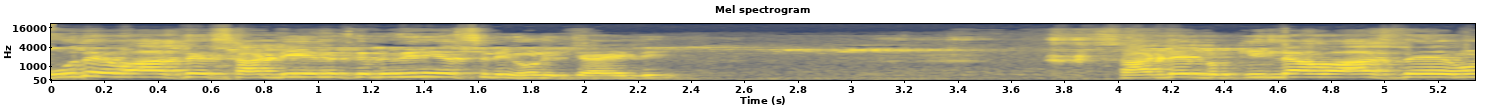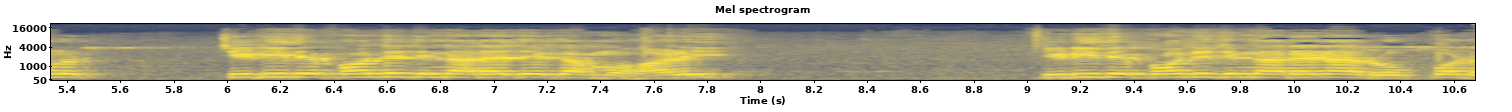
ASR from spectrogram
ਉਹਦੇ ਵਾਸਤੇ ਸਾਡੀ ਇਨਕਨਵੀਨੀਅੰਸ ਨਹੀਂ ਹੋਣੀ ਚਾਹੀਦੀ। ਸਾਡੇ ਵਕੀਲਾਂ ਵਾਸਤੇ ਹੁਣ ਚਿੜੀ ਦੇ ਪਹੁੰਚੇ ਜਿੰਨਾ ਰਹਿ ਜਾਏਗਾ ਮੋਹਾਲੀ ਚਿੜੀ ਦੇ ਪਹੁੰਚੇ ਜਿੰਨਾ ਰਹਿਣਾ ਰੋਪੜ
